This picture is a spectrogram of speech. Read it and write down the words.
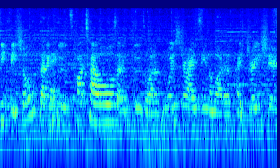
steam facial. That okay. includes hot towels, that includes a lot of moisturizing, a lot of hydration,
